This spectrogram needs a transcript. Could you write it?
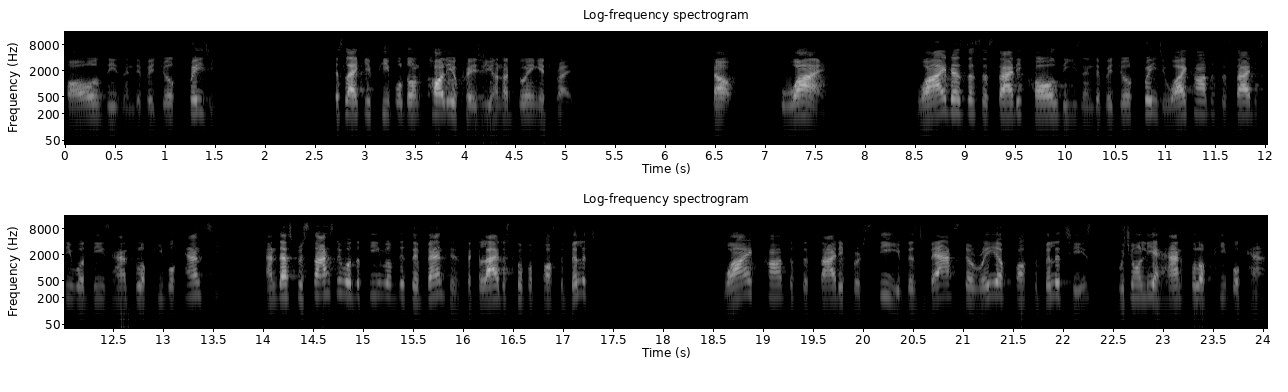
calls these individuals crazy. It's like if people don't call you crazy, you're not doing it right. Now, why? Why does the society call these individuals crazy? Why can't the society see what these handful of people can see? And that's precisely what the theme of this event is the kaleidoscope of possibilities. Why can't the society perceive this vast array of possibilities which only a handful of people can?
